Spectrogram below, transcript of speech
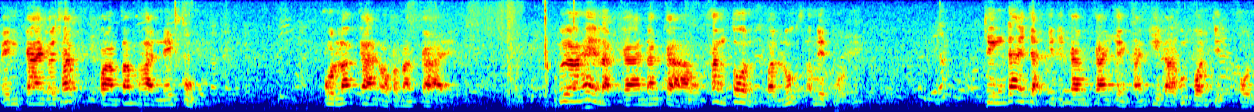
เป็นการกระชับความสัมพันธ์ในกลุ่ม คนรักการออกกำลังกาย เพื่อให้หลักการดังกล่าวข้างต้นบรรลุสำเร็จผล จึงได้จัดกิจกรรมการแข่งขันกีฬาฟุตบอล 7 คน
